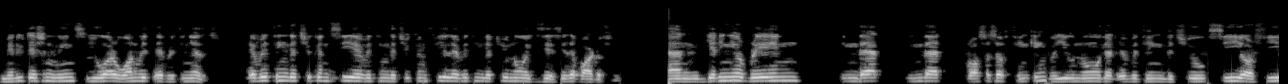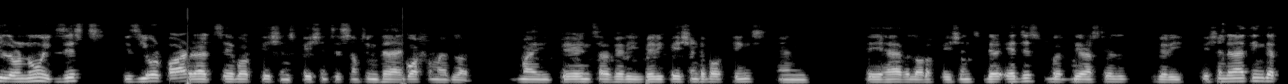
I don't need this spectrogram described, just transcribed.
Meditation means you are one with everything else everything that you can see, everything that you can feel, everything that you know exists is a part of you. And getting your brain in that, in that process of thinking where you know that everything that you see or feel or know exists is your part. But I'd say about patience, patience is something that I got from my blood. My parents are very, very patient about things and they have a lot of patience. They're edges, but they are still very patient. And I think that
